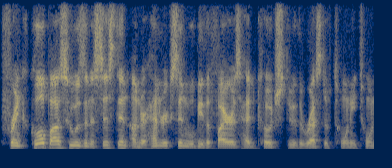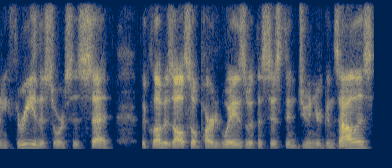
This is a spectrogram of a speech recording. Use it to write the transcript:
Frank Klopas, who was an assistant under Hendrickson, will be the Fire's head coach through the rest of 2023, the sources said. The club has also parted ways with assistant Junior Gonzalez.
